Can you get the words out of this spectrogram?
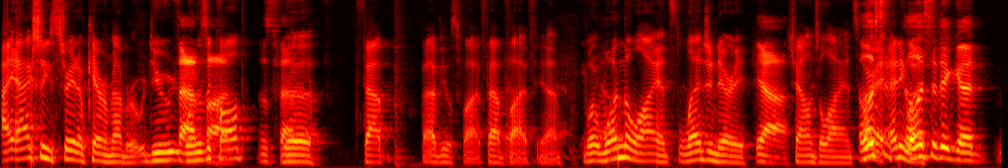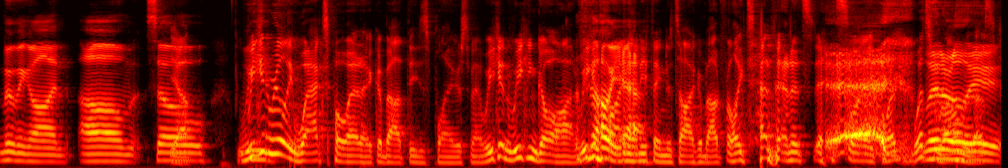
I actually straight up can't remember. Do you? Fab what was five. it called? It was Fab the Fab. Fabulous Five, Fab Five, yeah. What yeah. one alliance, legendary, yeah, challenge alliance. Alyssa, right, anyway. Alyssa good. Moving on. Um, so yeah. We, we, can really wax poetic about these players, man. We can we can go on. We can oh, find yeah. anything to talk about for like ten minutes. It's like what, what's literally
